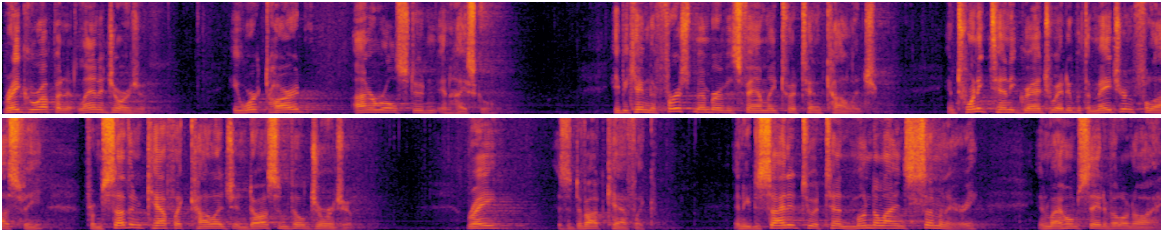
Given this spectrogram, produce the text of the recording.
Rey grew up in Atlanta, Georgia. He worked hard, honor roll student in high school. He became the first member of his family to attend college. In 2010, he graduated with a major in philosophy from Southern Catholic College in Dawsonville, Georgia. Rey is a devout Catholic, and he decided to attend Mundelein Seminary in my home state of Illinois.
